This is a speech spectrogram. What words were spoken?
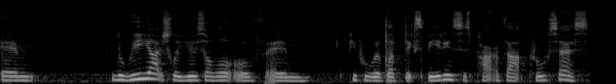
um, you know, we actually use a lot of um, people with lived experience as part of that process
